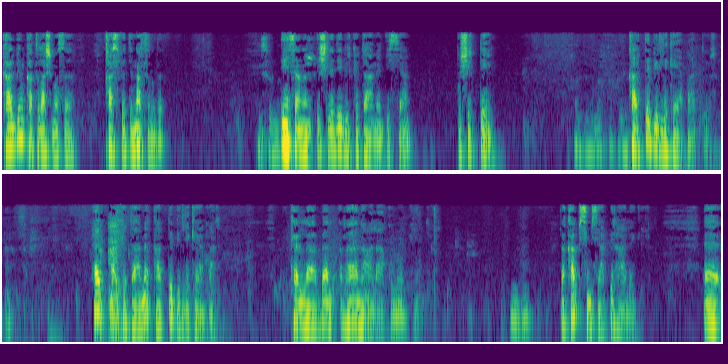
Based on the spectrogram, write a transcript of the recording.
Kalbin katılaşması, kasveti nasıldı? İnsanlar. İnsanın işlediği bir kötü amel, isyan. Bu şirk değil. Kalpte bir leke yapar diyor. Her kötü amel kalpte bir leke yapar. Kella bel râne alâ kulûbihim diyor. Ve kalp simsiyah bir hale gelir. Ee,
